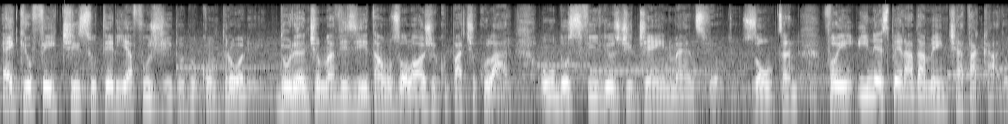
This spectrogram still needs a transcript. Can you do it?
é que o feitiço teria fugido do controle. Durante uma visita a um zoológico particular, um dos filhos de Jane Mansfield, Zoltan, foi inesperadamente atacado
